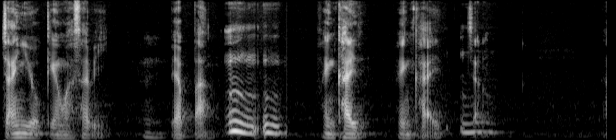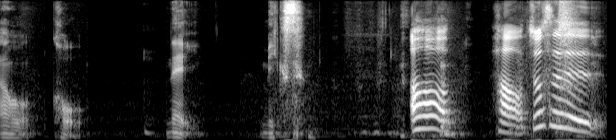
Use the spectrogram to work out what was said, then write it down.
酱油跟瓦萨比，嗯，不要拌，嗯嗯，分开分开这样，然后口内 mix，哦，好，就是。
